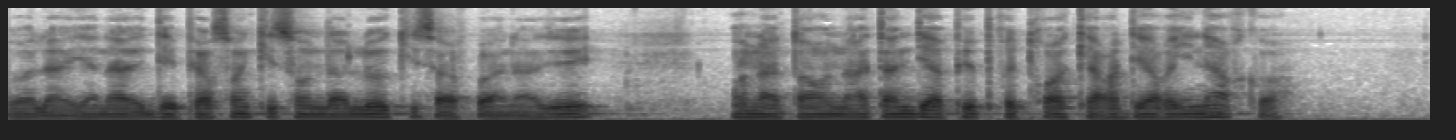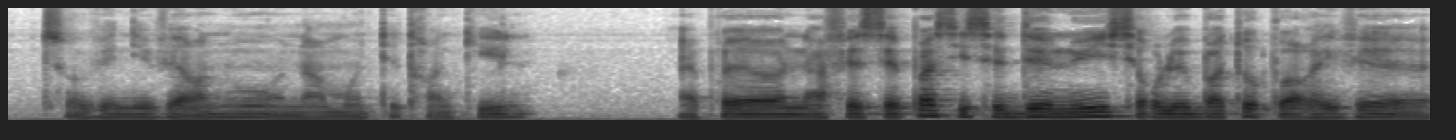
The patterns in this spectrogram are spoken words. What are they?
voilà, il y en a des personnes qui sont dans l'eau, qui ne savent pas nager. On, attend, on a attendu à peu près trois quarts d'heure, une heure, quoi. Ils sont venus vers nous, on a monté tranquille. Après, on a fait, je sais pas si c'est deux nuits sur le bateau pour arriver euh,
